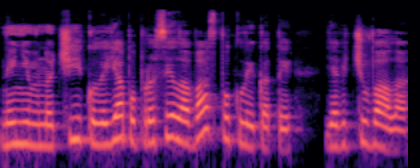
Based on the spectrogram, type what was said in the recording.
Нині вночі, коли я попросила вас покликати, я відчувала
